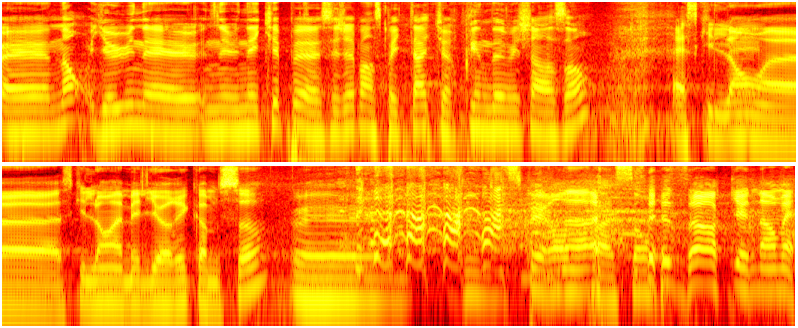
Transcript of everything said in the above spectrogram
euh, non, il y a eu une, une- une équipe euh, Cégep en spectacle qui a repris une de mes chansons. Est-ce qu'ils l'ont euh, est-ce qu'ils l'ont amélioré comme ça? Euh, d'une différente façon. C'est ça, OK. Non, mais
